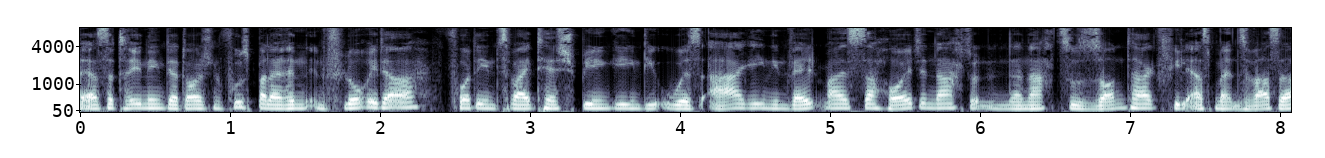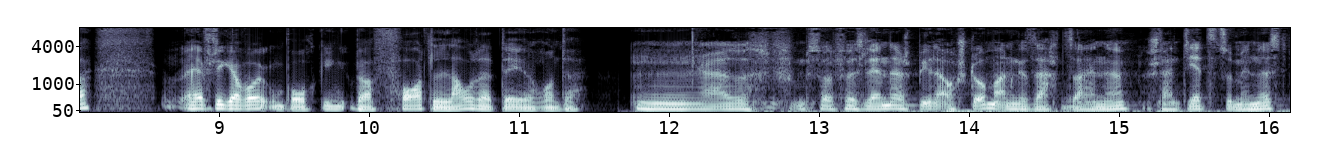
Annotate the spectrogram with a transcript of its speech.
erste Training der deutschen Fußballerin in Florida vor den zwei Testspielen gegen die USA, gegen den Weltmeister heute Nacht und in der Nacht zu Sonntag fiel erstmal ins Wasser. Ein heftiger Wolkenbruch ging über Fort Lauderdale runter. Mm, also soll fürs Länderspiel auch Sturm angesagt sein, ne? Stand jetzt zumindest.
